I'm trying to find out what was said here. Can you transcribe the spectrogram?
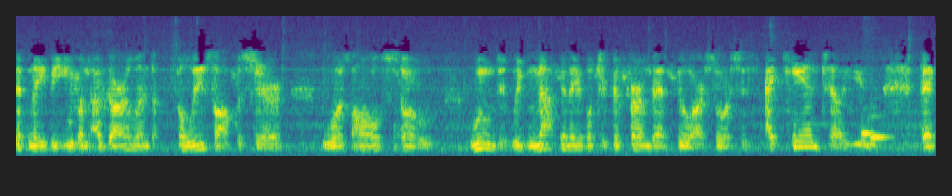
that maybe even a Garland police officer was also wounded. We've not been able to confirm that through our sources. I can tell you that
